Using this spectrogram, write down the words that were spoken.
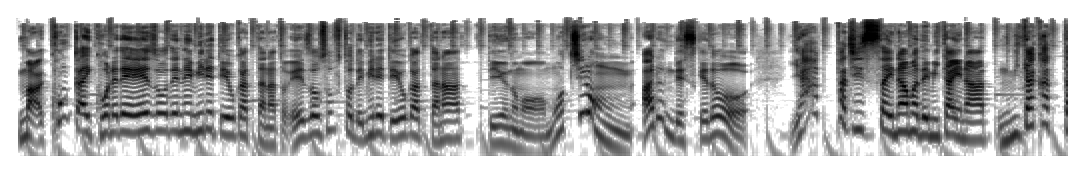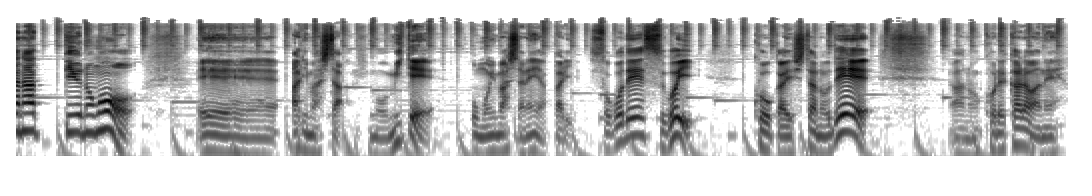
まあ今回これで映像でね見れてよかったなと映像ソフトで見れてよかったなっていうのももちろんあるんですけどやっぱ実際生で見たいな見たかったなっていうのも、えーありました。もう見て思いましたねやっぱり。そこですごい後悔したのであのこれからはね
